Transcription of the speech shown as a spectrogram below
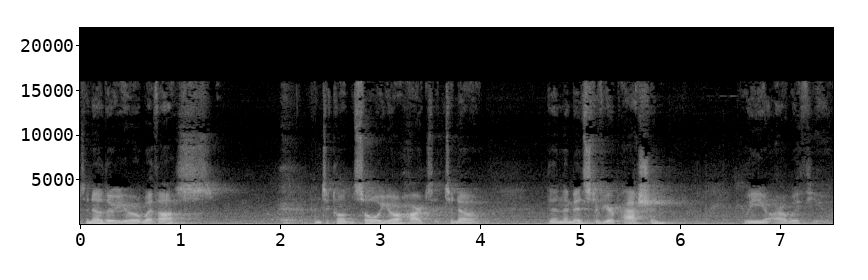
to know that you are with us and to console your heart to know that in the midst of your passion, we are with you.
